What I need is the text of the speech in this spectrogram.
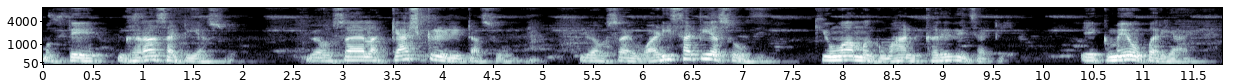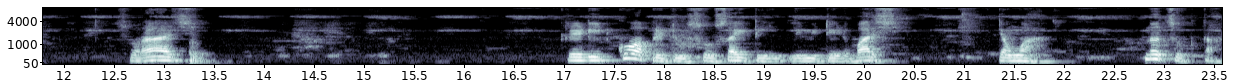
मग ते घरासाठी असो व्यवसायाला कॅश क्रेडिट असो व्यवसाय वाढीसाठी असो किंवा मग वाहन खरेदीसाठी एकमेव पर्याय. Swaraj credit cooperative society limited Barshi. तेव्हा न चुकता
